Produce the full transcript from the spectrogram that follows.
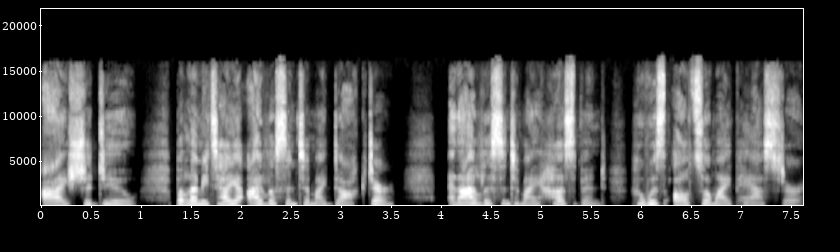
I should do. But let me tell you, I listened to my doctor and I listened to my husband, who was also my pastor.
